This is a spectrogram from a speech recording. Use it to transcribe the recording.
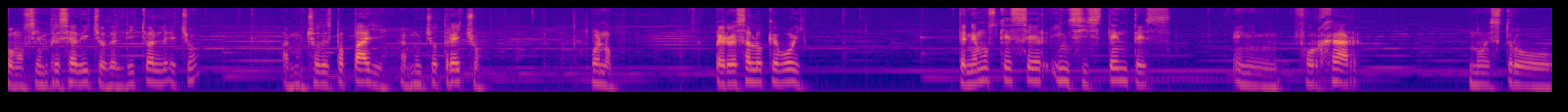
como siempre se ha dicho, del dicho al hecho, hay mucho despapalle, hay mucho trecho. Bueno, pero es a lo que voy. Tenemos que ser insistentes en forjar nuestro,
